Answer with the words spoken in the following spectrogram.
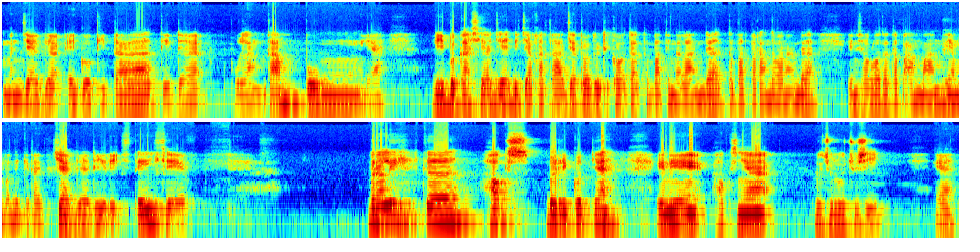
menjaga ego kita, tidak pulang kampung ya. Di Bekasi aja, di Jakarta aja, atau di kota tempat tinggal Anda, tempat perantauan Anda, insya Allah tetap aman. Yang penting kita jaga diri, stay safe Beralih ke hoax berikutnya. Ini hoaxnya lucu-lucu sih ya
